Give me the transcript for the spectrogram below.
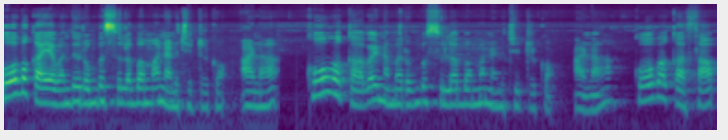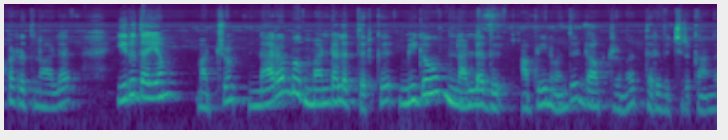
கோவக்காயை வந்து ரொம்ப சுலபமாக நினச்சிட்ருக்கோம் ஆனால் கோவக்காவை நம்ம ரொம்ப சுலபமாக நினச்சிட்ருக்கோம். ஆனால் கோவக்காய் சாப்பிட்றதுனால இருதயம் மற்றும் நரம்பு மண்டலத்திற்கு மிகவும் நல்லது அப்படின்னு வந்து டாக்டருங்க தெரிவிச்சிருக்காங்க.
